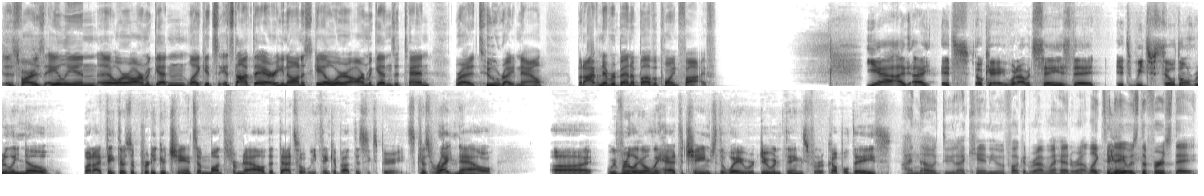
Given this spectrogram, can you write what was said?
As far as Alien uh, or Armageddon, like it's it's not there, you know, on a scale where Armageddon's a ten, we're at a two right now. But I've never been above a point five. Yeah, I, I, it's okay. What I would say is that it's we still don't really know, but I think there's a pretty good chance a month from now that that's what we think about this experience. Because right now, uh, we've really only had to change the way we're doing things for a couple days. I know, dude. I can't even fucking wrap my head around. Like today was the first day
